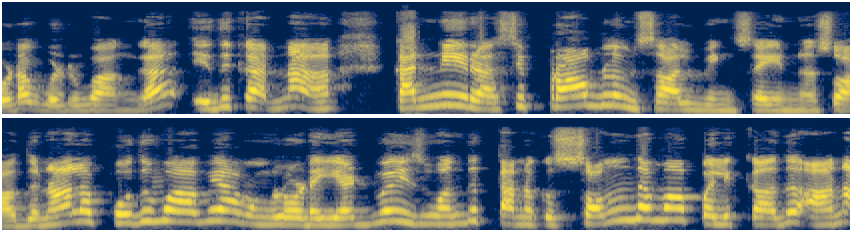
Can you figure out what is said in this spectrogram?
கூட விடுவாங்க. எதுக்கான்னா கன்னி ராசி ப்ராப்ளம் சால்விங் செய்யணும். சோ அதனால பொதுவாவே அவங்களோட அட்வைஸ் வந்து தனக்கு சொந்தமா பலிக்காது ஆனா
